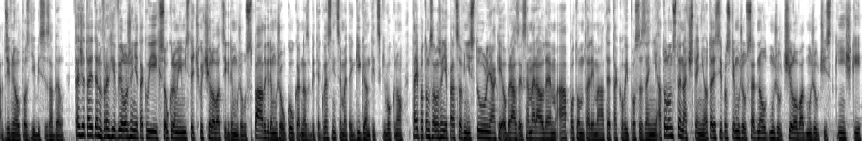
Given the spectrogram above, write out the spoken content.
a dřív nebo později by se zabil. Takže tady ten vrch je vyloženě takový jejich soukromý místečko čilovací, kde můžou spát, kde můžou koukat na zbytek vesnice, máte gigantický okno. Tady potom samozřejmě pracovní stůl, nějaký obrázek s emeraldem a potom tady máte takový posezení. A tohle je na čtení, jo? tady si prostě můžou sednout, můžou chillovat, můžou číst knížky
